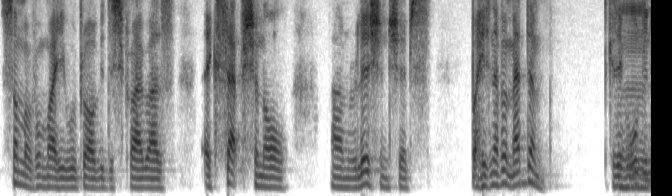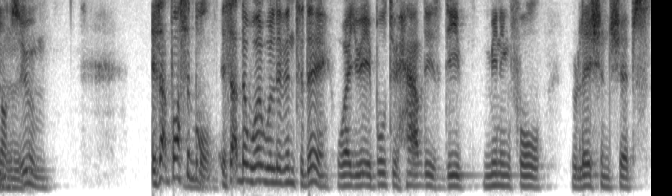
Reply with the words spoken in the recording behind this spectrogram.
Some of whom he would probably describe as exceptional um, relationships, but he's never met them because they've mm. all been on mm. Zoom is that possible? Is that the world we live in today, where you're able to have these deep, meaningful relationships,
